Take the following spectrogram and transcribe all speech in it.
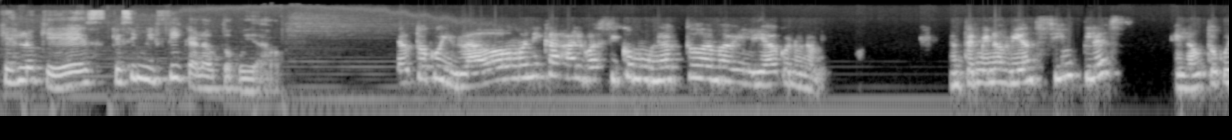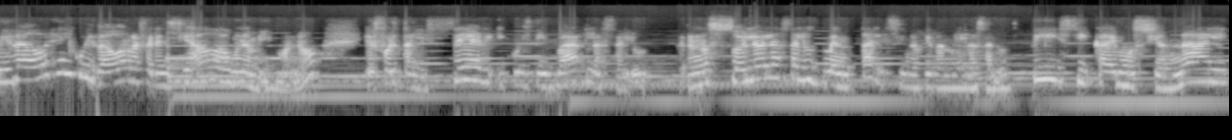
qué es lo que es, qué significa el autocuidado? El autocuidado, Mónica, es algo así como un acto de amabilidad con uno mismo. En términos bien simples, el autocuidado es el cuidado referenciado a uno mismo, ¿no? Es fortalecer y cultivar la salud, pero no solo la salud mental, sino que también la salud física, emocional,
